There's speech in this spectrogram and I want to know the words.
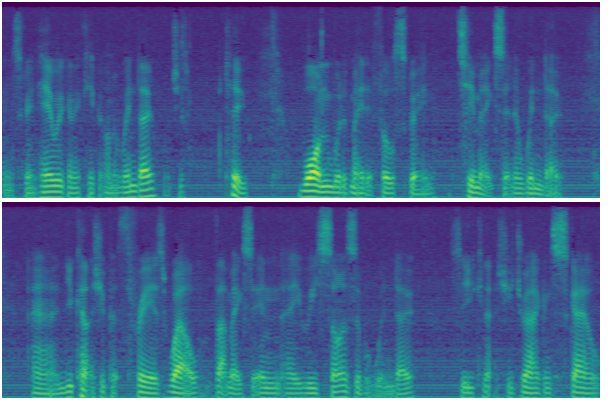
on the screen here. We're going to keep it on a window, which is 2. 1 would have made it full screen, 2 makes it in a window and you can actually put 3 as well. That makes it in a resizable window so you can actually drag and scale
